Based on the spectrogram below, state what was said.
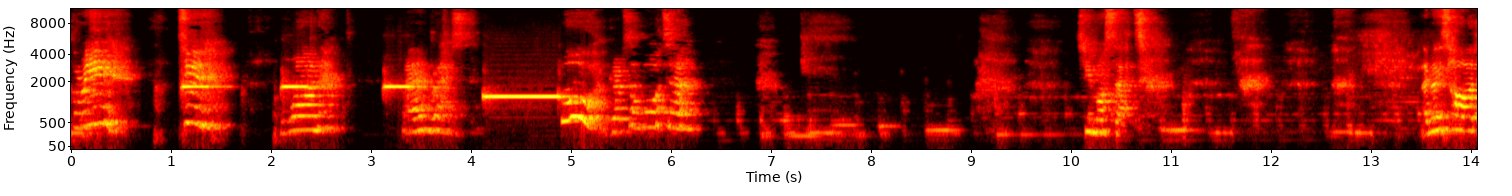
Three, two, one, and rest. Woo, grab some water. Two more sets. I know it's hard,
